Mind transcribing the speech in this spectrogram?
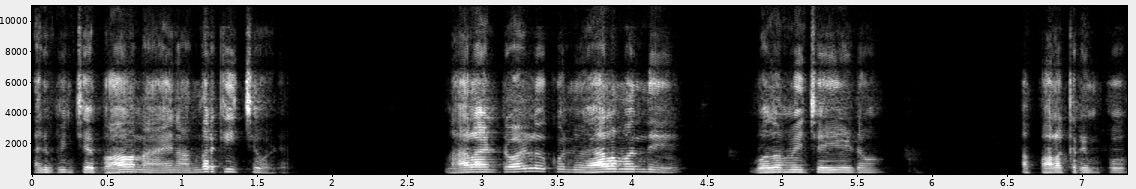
అనిపించే భావన ఆయన అందరికీ ఇచ్చేవాడు. నాలాంటి వాళ్ళు కొన్ని వేల మంది బుధం చేయడం ఆ పలకరింపు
